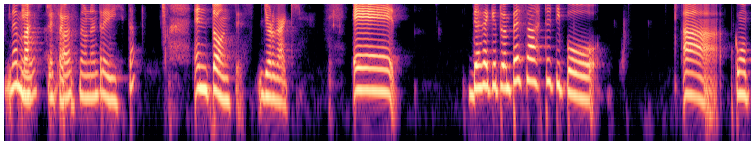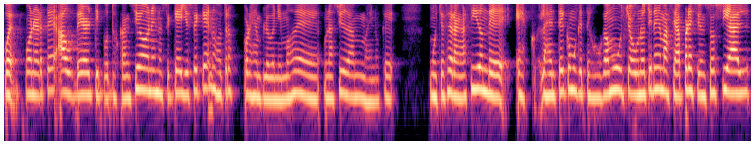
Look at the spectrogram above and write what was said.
De amigos. Exacto. de una entrevista. Entonces, Yorgaki, eh, desde que tú empezaste, tipo, a como ponerte out there, tipo tus canciones, no sé qué. Yo sé que nosotros, por ejemplo, venimos de una ciudad, me imagino que muchas serán así, donde es, la gente como que te juzga mucho, uno tiene demasiada presión social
